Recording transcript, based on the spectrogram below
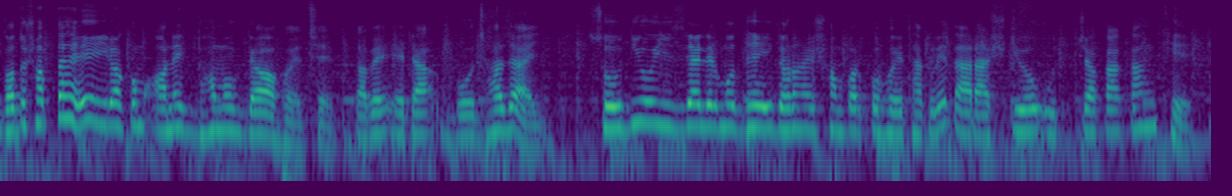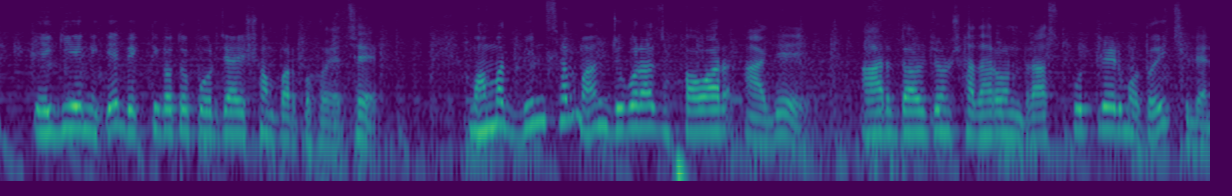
গত সপ্তাহে এই রকম অনেক ধমক দেওয়া হয়েছে, তবে এটা বোঝা যায় সৌদি ও ইসরায়েলের মধ্যে এই ধরনের সম্পর্ক হয়ে থাকলে তা রাষ্ট্রীয় উচ্চাকাঙ্ক্ষে এগিয়ে নিতে ব্যক্তিগত পর্যায়ে সম্পর্ক হয়েছে। মোহাম্মদ বিন সালমান যুবরাজ হওয়ার আগে আর দশজন সাধারণ রাজপুত্রের মতোই ছিলেন।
